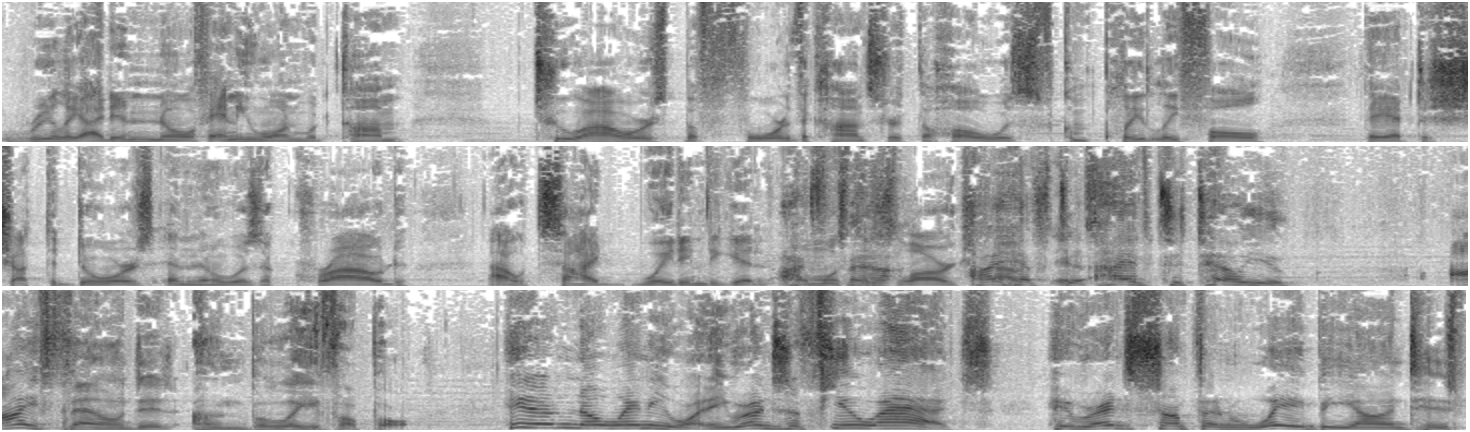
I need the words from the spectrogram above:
really, I didn't know if anyone would come. Two hours before the concert, the hall was completely full. They had to shut the doors, and there was a crowd outside waiting to get almost found, as large. I have to. I have to tell you, I found it unbelievable. He doesn't know anyone. He runs a few ads. He rents something way beyond his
